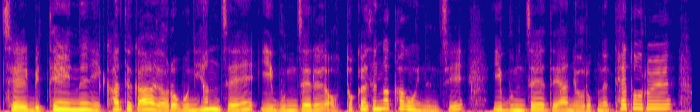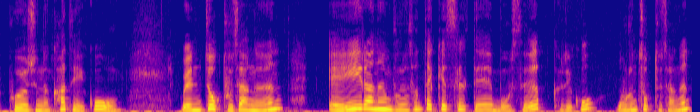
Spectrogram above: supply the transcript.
제일 밑에 있는 이 카드가 여러분이 현재 이 문제를 어떻게 생각하고 있는지 이 문제에 대한 여러분의 태도를 보여주는 카드이고 왼쪽 두 장은 A라는 분을 선택했을 때의 모습 그리고 오른쪽 두 장은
